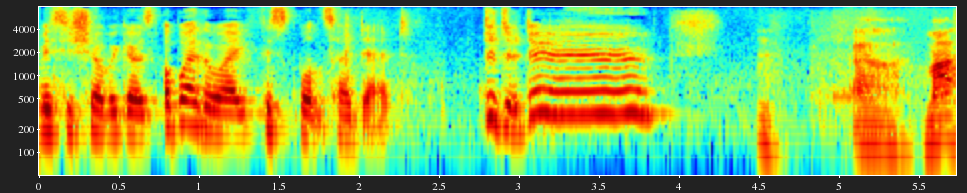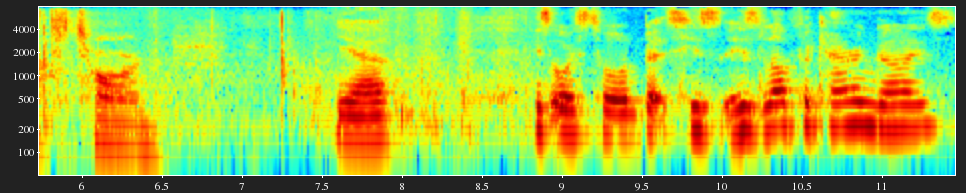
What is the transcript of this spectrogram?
Mrs. Shelby goes, "Oh, by the way, Fisk wants her dead." Du-du-du. Uh, Matt Torn. Yeah, he's always torn, but it's his his love for Karen, guys.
